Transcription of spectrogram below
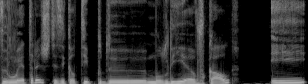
de letras, tens aquele tipo de melodia vocal e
